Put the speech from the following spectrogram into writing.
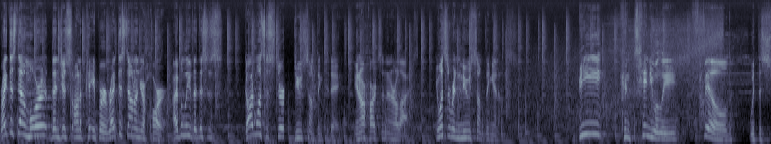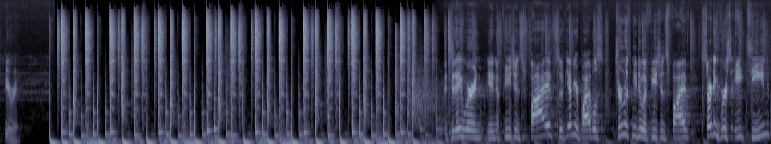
Write this down more than just on a paper. Write this down on your heart. I believe that this is, God wants to stir, do something today in our hearts and in our lives. He wants to renew something in us. Be continually filled with the Spirit. Today we're in, in, Ephesians 5. So if you have your Bibles, turn with me to Ephesians 5, starting verse 18.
